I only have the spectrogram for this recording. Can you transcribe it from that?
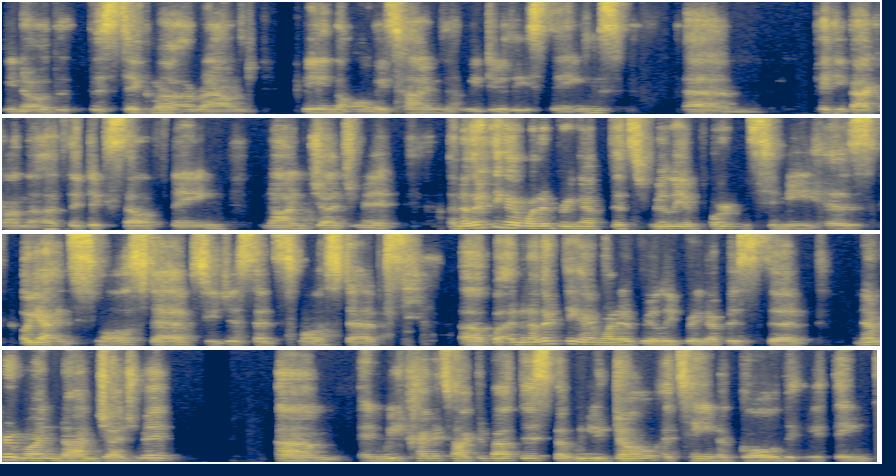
You know the, the stigma around being the only time that we do these things um, piggyback on the authentic self thing non-judgment. Another thing i want to bring up that's really important to me is oh yeah and small steps you just said small steps. Uh, but another thing i want to really bring up is the number one non-judgment um, and we kind of talked about this, but when you don't attain a goal that you think,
